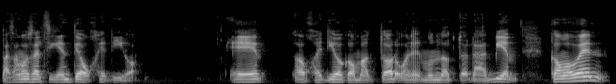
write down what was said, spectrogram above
Pasamos al siguiente objetivo. Eh, objetivo como actor o en el mundo actoral. Bien, como ven,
